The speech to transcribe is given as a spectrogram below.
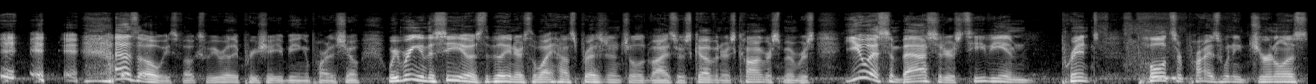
As always, folks, we really appreciate you being a part of the show. We bring you the CEOs, the billionaires, the White House presidential advisors, governors, Congress members, U.S. ambassadors, TV and print Pulitzer Prize winning journalists.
